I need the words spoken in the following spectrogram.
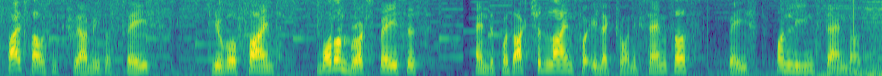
5,000 square meter space, you will find modern workspaces and a production line for electronic sensors based on lean standards.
